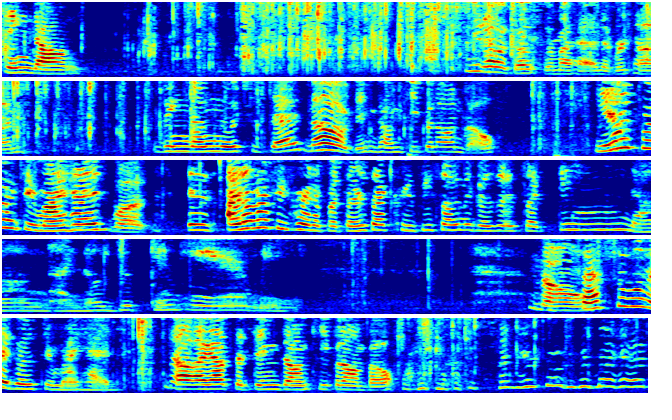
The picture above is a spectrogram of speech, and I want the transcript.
Ding dong. You know it goes through my head every time. Ding dong, the witch is dead. No, ding dong, keep it on, Belle. You know what's going through my head What? Is I don't know if you've heard it, but there's that creepy song that goes. It's like ding dong, I know you can hear me. no, That's the one that goes through my head. no, I got the ding dong, keep it on, Belle from the singer going through my head.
